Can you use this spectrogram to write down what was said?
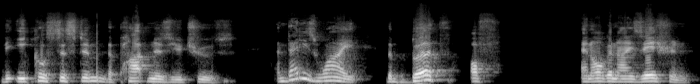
the ecosystem, the partners you choose. And that is why the birth of an organization,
